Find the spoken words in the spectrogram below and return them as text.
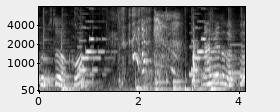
고추도 넣고 마늘도 넣고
